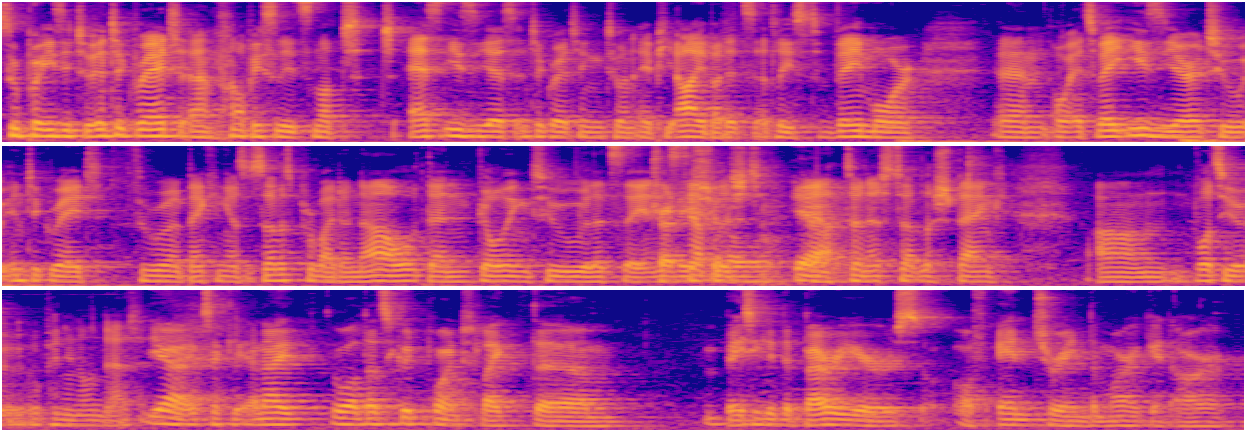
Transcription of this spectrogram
super easy to integrate um, obviously it's not as easy as integrating to an api but it's at least way more um, or it's way easier to integrate through a banking as a service provider now than going to let's say an established yeah. yeah. to an established bank um, what's your opinion on that yeah exactly and i well that's a good point like the um, basically the barriers of entering the market are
